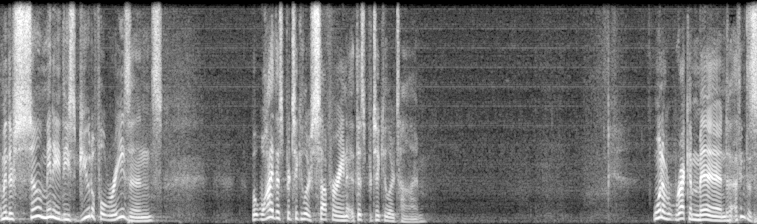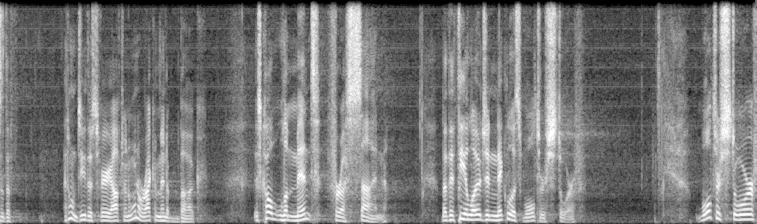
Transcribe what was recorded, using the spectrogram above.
I mean, there's so many of these beautiful reasons, but why this particular suffering at this particular time? I want to recommend, I think this is the, I don't do this very often. I want to recommend a book. It's called Lament for a Son by the theologian Nicholas Wolterstorff. Wolterstorff,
